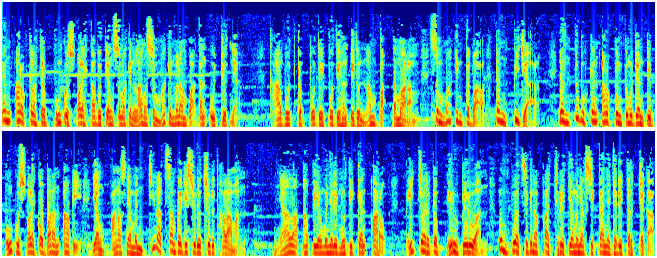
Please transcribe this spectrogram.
Ken Arok telah terbungkus oleh kabut yang semakin lama semakin menampakkan wujudnya. Kabut keputih-putihan itu nampak temaram, semakin tebal dan pijar. dan tubuh Ken Arok pun kemudian dibungkus oleh kobaran api yang panasnya menjilat sampai di sudut-sudut halaman. Nyala api yang menyelimuti Ken Arok pijar kebiru-biruan membuat segenap prajurit yang menyaksikannya jadi tercekat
